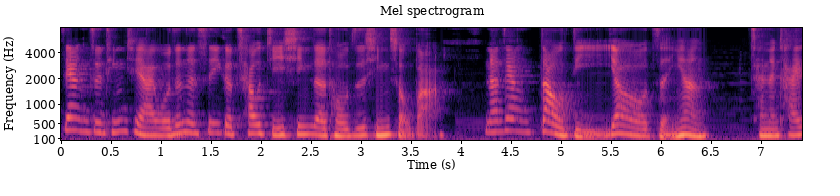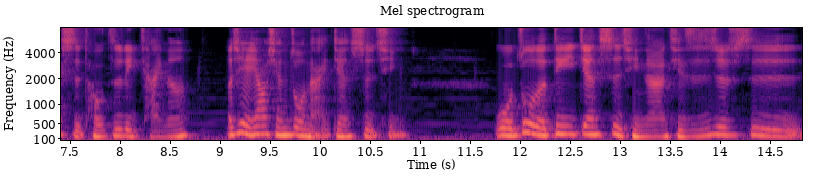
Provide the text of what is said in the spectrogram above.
这样子听起来，我真的是一个超级新的投资新手吧？那这样到底要怎样才能开始投资理财呢？而且要先做哪一件事情？我做的第一件事情呢，其实就是，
